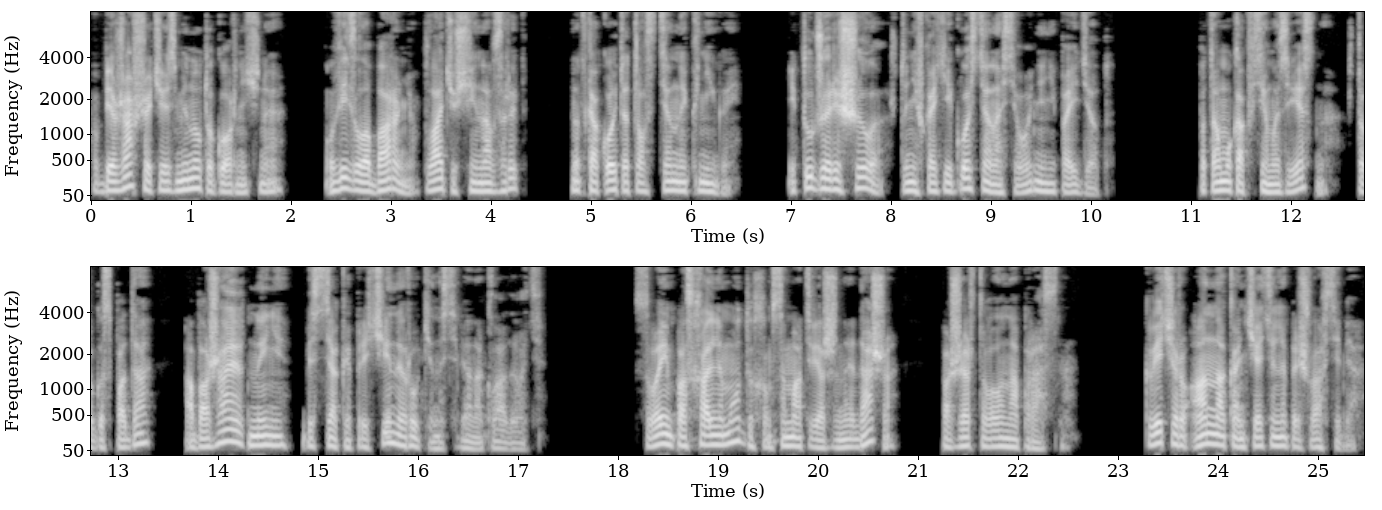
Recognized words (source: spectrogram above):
Вбежавшая через минуту горничная увидела барыню, плачущую на взрыв над какой-то толстенной книгой. И тут же решила, что ни в какие гости она сегодня не пойдет. Потому как всем известно, что господа обожают ныне без всякой причины руки на себя накладывать. Своим пасхальным отдыхом самоотверженная Даша пожертвовала напрасно. К вечеру Анна окончательно пришла в себя.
